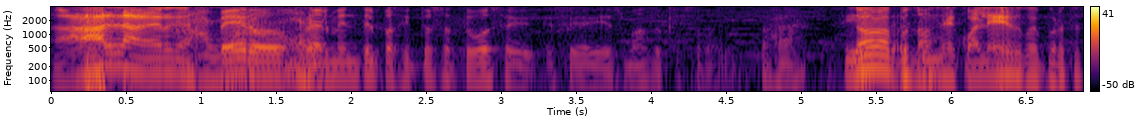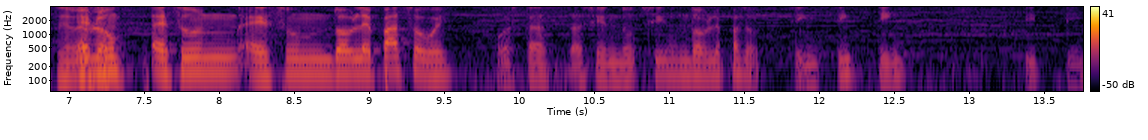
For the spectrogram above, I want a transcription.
¡Ah, la verga! Pero realmente el pasito satebó se, se- es más lo que se baila. Ajá. Sí, no, es- no, pues es no un- sé cuál es, güey, pero te estoy Es hablando. un, es, un, es un doble paso, güey. O estás haciendo, sí, un doble paso. Ting, ting, ting. ting, ting.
